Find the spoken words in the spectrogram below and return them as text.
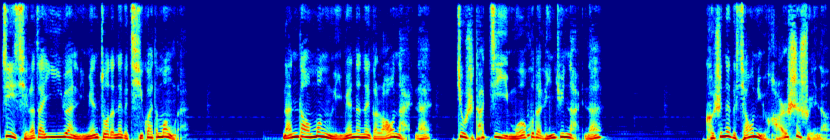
记起了在医院里面做的那个奇怪的梦来。难道梦里面的那个老奶奶就是他记忆模糊的邻居奶奶？可是那个小女孩是谁呢？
